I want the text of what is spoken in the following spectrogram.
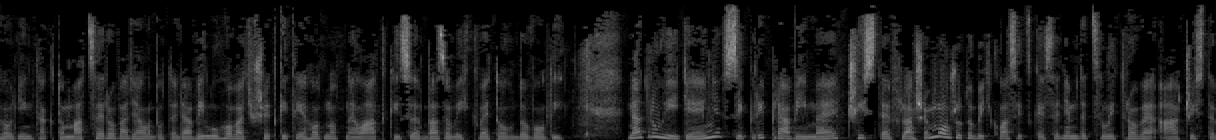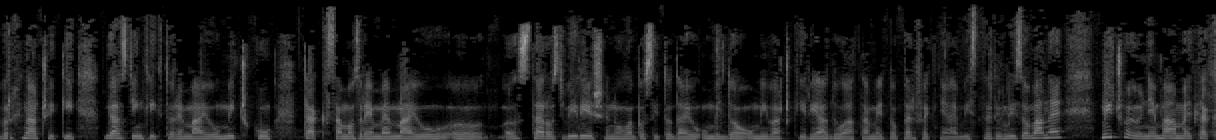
hodín takto macerovať alebo teda vylúčiť vyluhovať všetky tie hodnotné látky z bazových kvetov do vody. Na druhý deň si pripravíme čisté fľaše. Môžu to byť klasické 7 decilitrové a čisté vrchnáčiky, gazdinky, ktoré majú myčku, tak samozrejme majú e, starosť vyriešenú, lebo si to dajú umyť do umývačky riadu a tam je to perfektne aj vysterilizované. My, čo ju nemáme, tak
